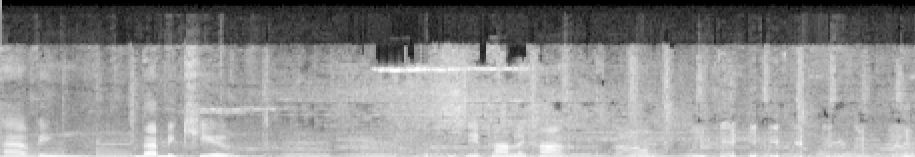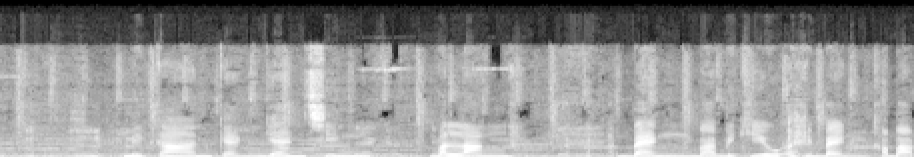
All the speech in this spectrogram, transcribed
having barbecue พี่จิ๊บทานเลยค่ะอ้าวนี่มีการแข่งแย่งชิง บัลลังก์แบ่งบาร์บีคิวเอ้ยแบ่งขบับ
